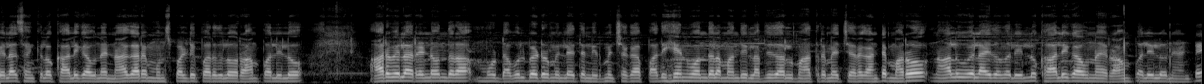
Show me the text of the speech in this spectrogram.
వేలాది సంఖ్యలో ఖాళీగా ఉన్నాయి. నాగారం మున్సిపాలిటీ పరిధిలో రాంపల్లిలో ఆరు వేల రెండు వందల మూడు డబుల్ బెడ్రూమ్ ఇల్లు అయితే నిర్మించగా పదిహేను వందల మంది లబ్ధిదారులు మాత్రమే చేరగా అంటే మరో నాలుగు వేల ఐదు వందల ఇల్లు ఖాళీగా ఉన్నాయి రాంపల్లిలోనే. అంటే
